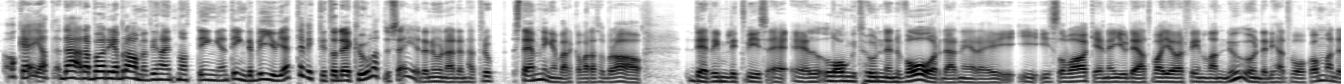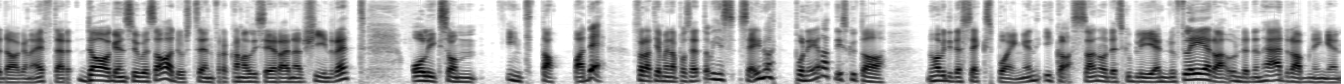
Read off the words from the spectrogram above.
okej, okay, att det här har börjat bra, men vi har inte nått ingenting. Det blir ju jätteviktigt och det är kul att du säger det nu när den här truppstämningen verkar vara så bra. Och det rimligtvis är, är långt hunnen vår där nere i, i, i, Slovakien är ju det att vad gör Finland nu under de här två kommande dagarna efter dagens USA-dust sen för att kanalisera energin rätt och liksom inte tappa det. För att jag menar på sätt och vis, säg nu att ponera att de skulle ta nu har vi de där sex poängen i kassan och det skulle bli ännu flera under den här drabbningen.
